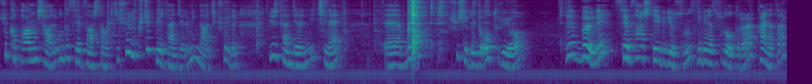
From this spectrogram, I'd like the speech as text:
şu kapanmış hali. Bunu da sebze haşlamak için. Şöyle küçük bir tencere minnacık şöyle bir tencerenin içine e, bu şu şekilde oturuyor. Ve böyle sebze haşlayabiliyorsunuz. Dibine su doldurarak, kaynatarak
